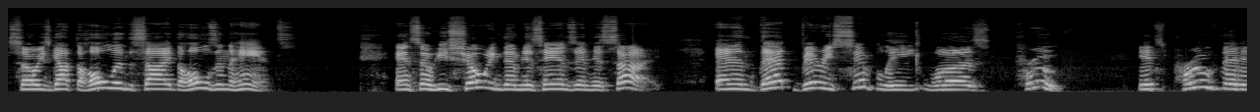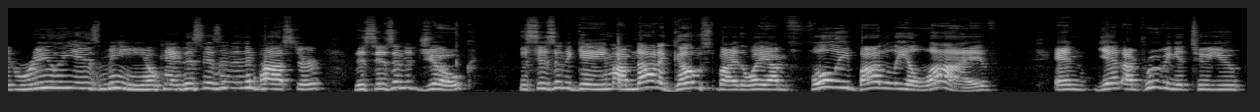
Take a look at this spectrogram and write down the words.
So he's got the hole in the side, the holes in the hands. And so he's showing them his hands and his side. And that very simply was proof. It's proof that it really is me. Okay, this isn't an imposter. This isn't a joke. This isn't a game. I'm not a ghost, by the way. I'm fully bodily alive. And yet I'm proving it to you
